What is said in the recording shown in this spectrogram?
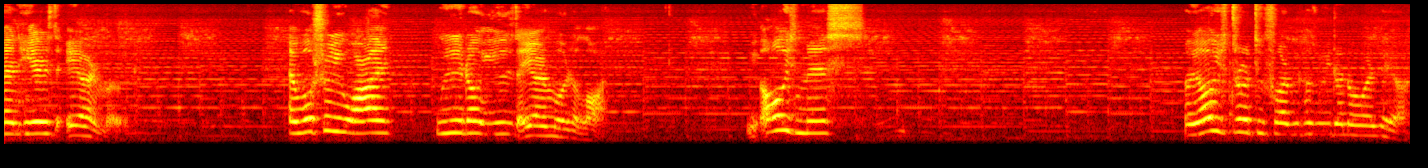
And here's the AR mode. And we'll show you why we don't use the AR mode a lot. We always miss. We always throw too far because we don't know where they are.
